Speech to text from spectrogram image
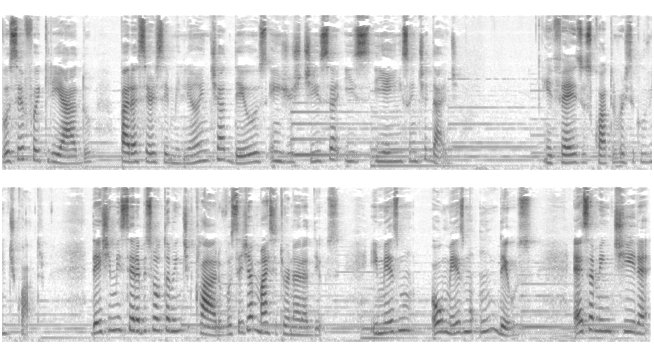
Você foi criado para ser semelhante a Deus em justiça e em santidade. Efésios 4, versículo 24. Deixe-me ser absolutamente claro: você jamais se tornará Deus, e mesmo ou mesmo um Deus. Essa mentira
